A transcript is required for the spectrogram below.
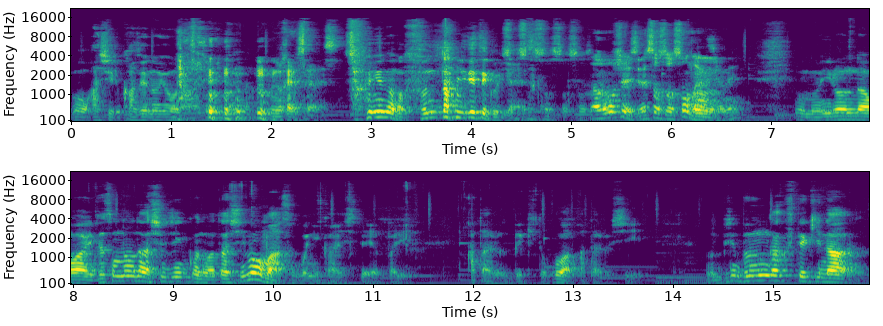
を走る風のような味みたいな。わかります。そういうのがふんだんに出てくるじゃないですか。そうそうそうそう。面白いですね。そうそう、そうなんですよね。そのいろんなワインで、そのだ主人公の私もまあそこに関してやっぱり語るべきとこは語るし、文学的な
